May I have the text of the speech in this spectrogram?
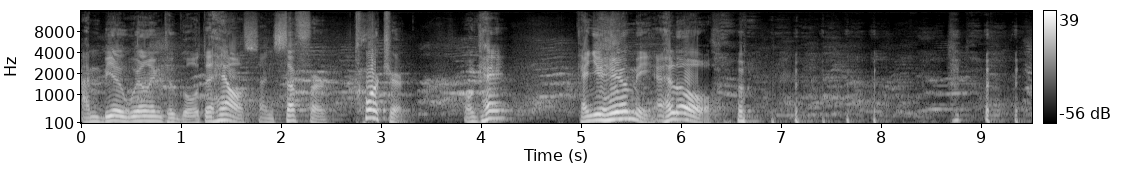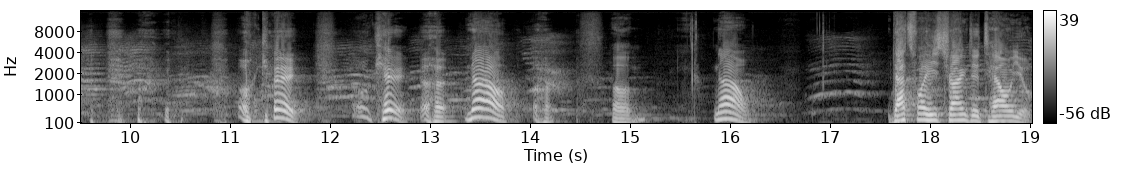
I'm be willing to go to hell and suffer torture, okay? Can you hear me? Hello. okay, Okay, uh, now, uh, um, now, that's what he's trying to tell you.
